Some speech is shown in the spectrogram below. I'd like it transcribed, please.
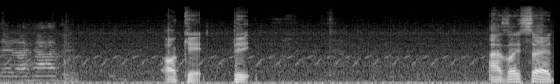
that I have it. Okay. The as I said,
